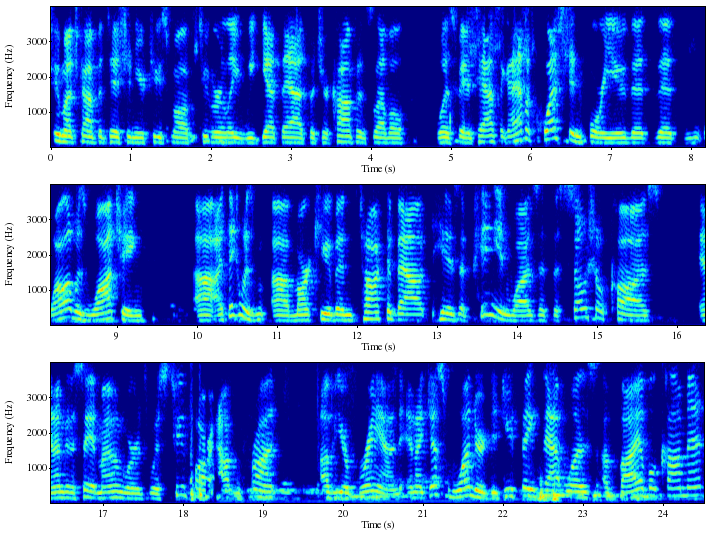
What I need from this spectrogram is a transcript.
Too much competition. You're too small. It's too early. We get that, but your confidence level was fantastic. I have a question for you. That that while I was watching, uh, I think it was uh, Mark Cuban talked about his opinion was that the social cause, and I'm going to say it in my own words, was too far out in front of your brand. And I just wondered, did you think that was a viable comment?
